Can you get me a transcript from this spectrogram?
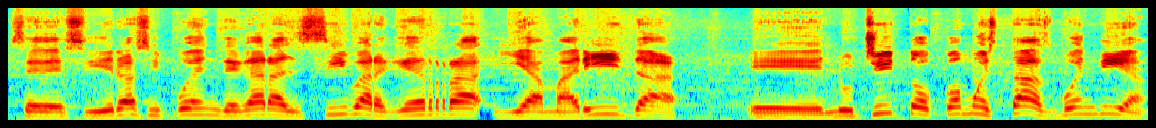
se decidirá si pueden llegar al Cibar, Guerra y Amarilla. Eh, Luchito, ¿cómo estás? Buen día.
